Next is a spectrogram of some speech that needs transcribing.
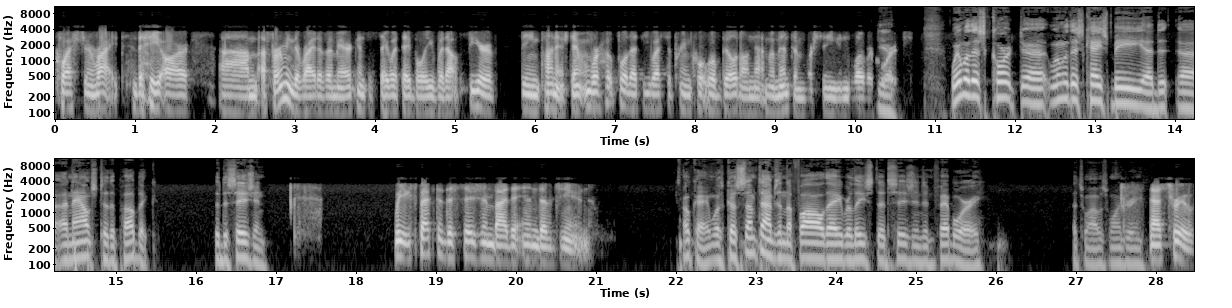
question right. They are um, affirming the right of Americans to say what they believe without fear of being punished. And we're hopeful that the U.S. Supreme Court will build on that momentum we're seeing in the lower courts. When will this court? Uh, when will this case be uh, d- uh, announced to the public? The decision. We expect a decision by the end of June. Okay, well, because sometimes in the fall they release the decisions in February. That's why I was wondering. That's true.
